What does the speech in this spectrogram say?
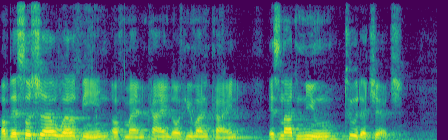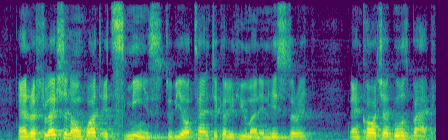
of the social well being of mankind or humankind is not new to the church and reflection on what it means to be authentically human in history and culture goes back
